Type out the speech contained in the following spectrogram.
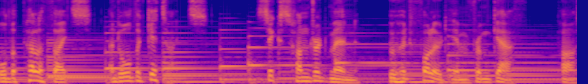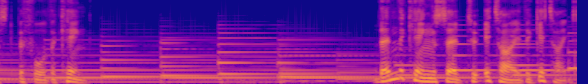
all the Pelethites, and all the Gittites, six hundred men who had followed him from Gath, passed before the king. Then the king said to Ittai the Gittite,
